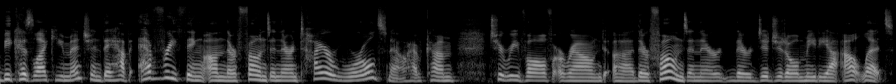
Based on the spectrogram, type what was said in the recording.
because like you mentioned they have everything on their phones and their entire worlds now have come to revolve around uh, their phones and their their digital media outlets.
